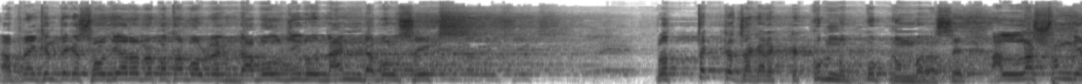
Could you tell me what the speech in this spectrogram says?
আপনি এখান থেকে সৌদি আরবের কথা বলবেন double zero nine double six প্রত্যেকটা জায়গার একটা কোট নম্বর আছে। আল্লাহর সঙ্গে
